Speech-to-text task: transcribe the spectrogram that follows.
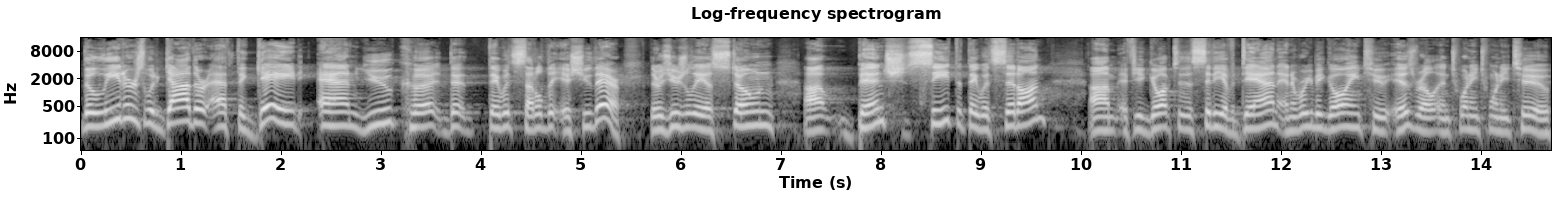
the leaders would gather at the gate and you could, they would settle the issue there. There was usually a stone uh, bench seat that they would sit on. Um, if you go up to the city of Dan, and we're going to be going to Israel in 2022,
